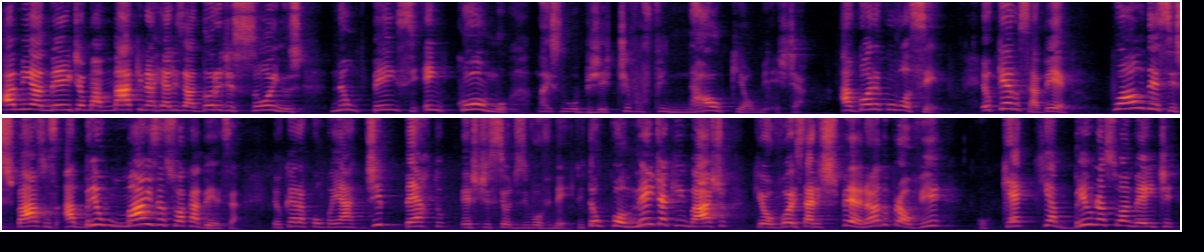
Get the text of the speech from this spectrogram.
A minha mente é uma máquina realizadora de sonhos. Não pense em como, mas no objetivo final que almeja. Agora é com você. Eu quero saber qual desses passos abriu mais a sua cabeça. Eu quero acompanhar de perto este seu desenvolvimento. Então comente aqui embaixo que eu vou estar esperando para ouvir o que é que abriu na sua mente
